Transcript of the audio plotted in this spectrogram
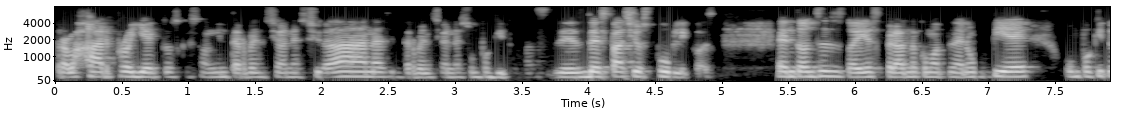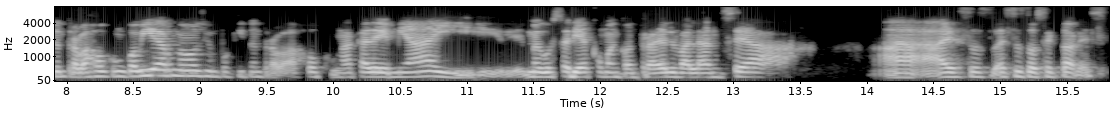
trabajar proyectos que son intervenciones ciudadanas, intervenciones un poquito más de, de espacios públicos. Entonces estoy esperando como tener un pie un poquito en trabajo con gobiernos y un poquito en trabajo con academia y me gustaría como encontrar el balance a a, esos, esos dos sectores.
